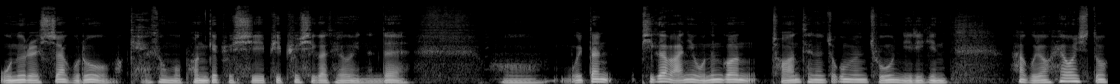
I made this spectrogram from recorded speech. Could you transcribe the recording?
오늘을 시작으로 막 계속 뭐 번개 표시, 비 표시가 되어 있는데, 어, 뭐 일단 비가 많이 오는 건 저한테는 조금은 좋은 일이긴 하고요. 혜원 씨도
